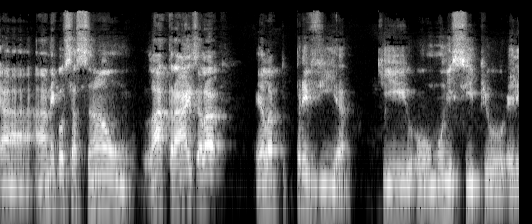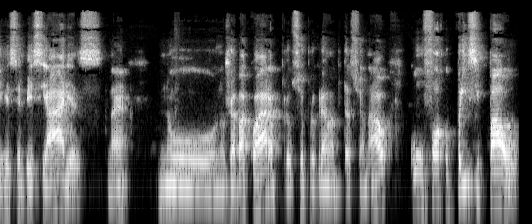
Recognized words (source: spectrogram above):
a, a negociação lá atrás ela, ela previa que o, o município ele recebesse áreas, né, no, no Jabaquara para o seu programa habitacional, com o foco principal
